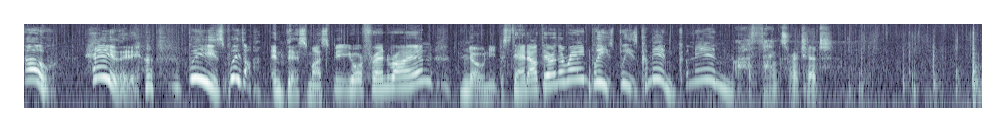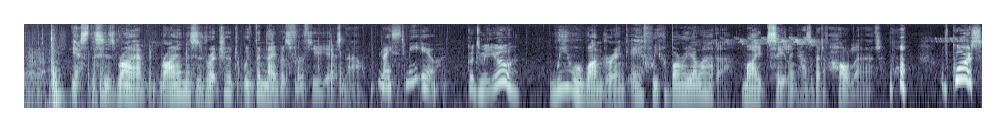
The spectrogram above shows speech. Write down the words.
Oh, Haley! Please, please. And this must be your friend Ryan. No need to stand out there in the rain. Please, please, come in, come in. Oh, thanks, Richard. Yes, this is Ryan. Ryan, this is Richard. We've been neighbours for a few years now. Nice to meet you. Good to meet you. We were wondering if we could borrow your ladder. My ceiling has a bit of a hole in it. Of course.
